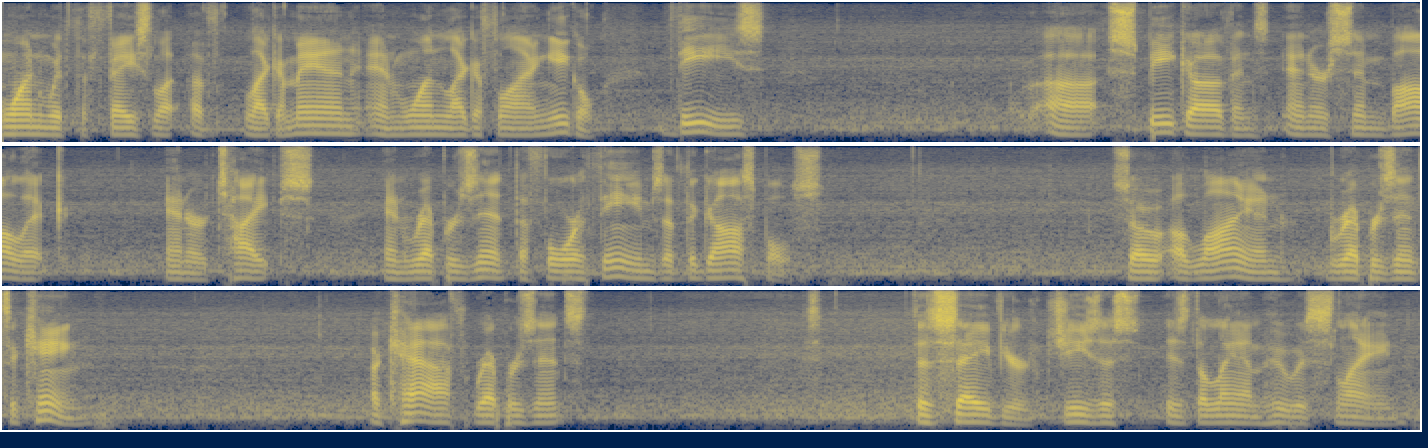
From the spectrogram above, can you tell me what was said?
one with the face of like a man and one like a flying eagle. These uh, speak of and, and are symbolic and are types and represent the four themes of the Gospels. So a lion represents a king. A calf represents the Savior. Jesus is the Lamb who was slain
